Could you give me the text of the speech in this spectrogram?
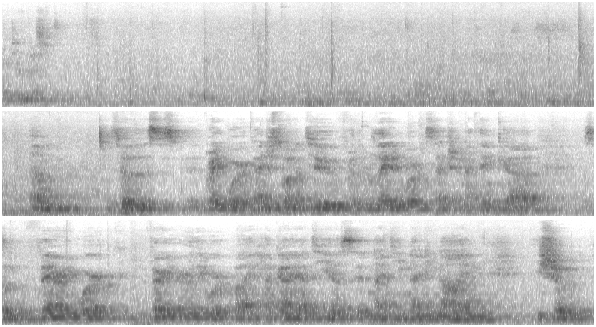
The two questions. Um, so this is great work. I just wanted to, for the related work section, I think uh, some very work, very early work by Hagai Attias in 1999. He showed,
